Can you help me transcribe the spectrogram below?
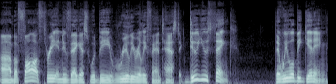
Uh, but Fallout 3 and New Vegas would be really, really fantastic. Do you think that we will be getting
